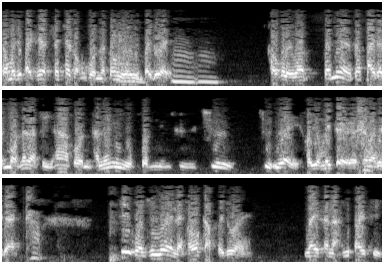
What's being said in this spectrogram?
ต้องไม่ได้ไปแค่แค่แค่สองคนนะต้องมีคนอื่นไปด้วยอืมอืมเขาก็เลยว่าก็เนี่ยก็ไปกันหมดนั่นแหละสี่ห้าคนทันนี้มีอยู่คนหนึ่งคือชื่อชื่อเอื้อยเขายังไม่เจอใช่ไหมพี่แดงครับที่คนชื่อเอื้อยเนี่ยเขาก็กลับไปด้วย ในขณะที่ไปถึง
